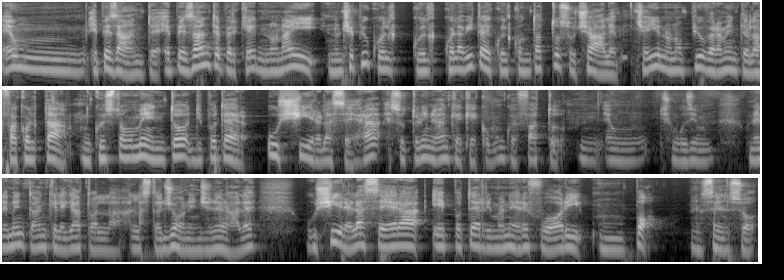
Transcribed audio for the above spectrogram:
è, un, è, pesante, è pesante perché non, hai, non c'è più quel, quel, quella vita e quel contatto sociale, cioè io non ho più veramente la facoltà in questo momento di poter uscire la sera e sottolineo anche che comunque è fatto, è un, diciamo così, un, un elemento anche legato alla, alla stagione in generale, uscire la sera e poter rimanere fuori un po', nel senso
